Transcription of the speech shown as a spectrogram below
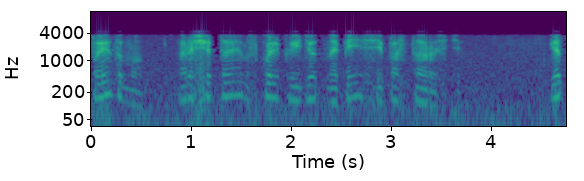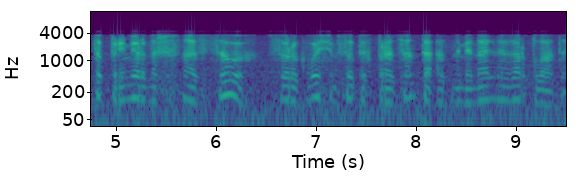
Поэтому рассчитаем, сколько идет на пенсии по старости. Это примерно 16,48% от номинальной зарплаты.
